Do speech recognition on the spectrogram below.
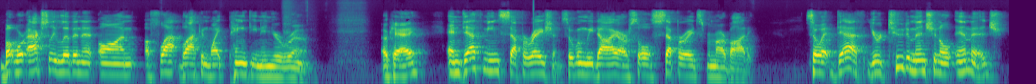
but we're actually living it on a flat black and white painting in your room. Okay? And death means separation. So when we die, our soul separates from our body. So at death, your two dimensional image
